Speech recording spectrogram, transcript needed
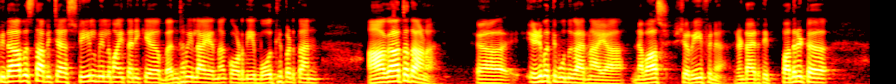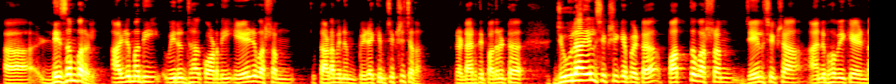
പിതാവ് സ്ഥാപിച്ച സ്റ്റീൽ മില്ലുമായി തനിക്ക് ബന്ധമില്ല എന്ന് കോടതിയെ ബോധ്യപ്പെടുത്താൻ ആകാത്തതാണ് എഴുപത്തിമൂന്നുകാരനായ നവാസ് ഷെറീഫിന് രണ്ടായിരത്തി പതിനെട്ട് ഡിസംബറിൽ അഴിമതി വിരുദ്ധ കോടതി ഏഴ് വർഷം തടവിനും പിഴയ്ക്കും ശിക്ഷിച്ചത്. രണ്ടായിരത്തി പതിനെട്ട് ജൂലൈയിൽ ശിക്ഷിക്കപ്പെട്ട് പത്ത് വർഷം ജയിൽ ശിക്ഷ അനുഭവിക്കേണ്ട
